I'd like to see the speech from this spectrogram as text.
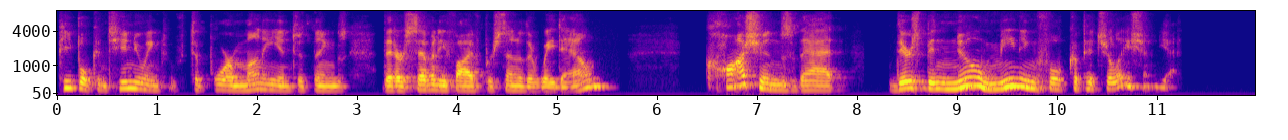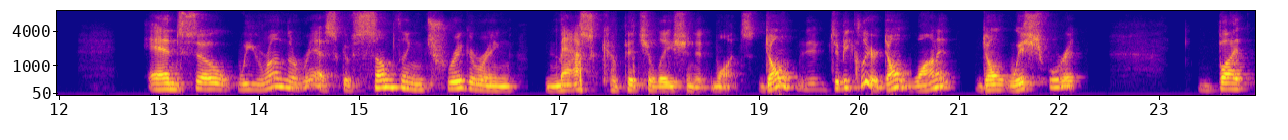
people continuing to, to pour money into things that are 75% of their way down cautions that there's been no meaningful capitulation yet. And so we run the risk of something triggering mass capitulation at once. Don't, to be clear, don't want it, don't wish for it. But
